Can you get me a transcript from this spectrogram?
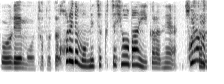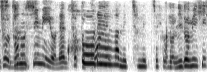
これもちょっとだこれでもめちゃくちゃ評判いいからね。これもちょっと楽しみよねちょっとここれれはめちゃめちゃ評あの判いい。二度見必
